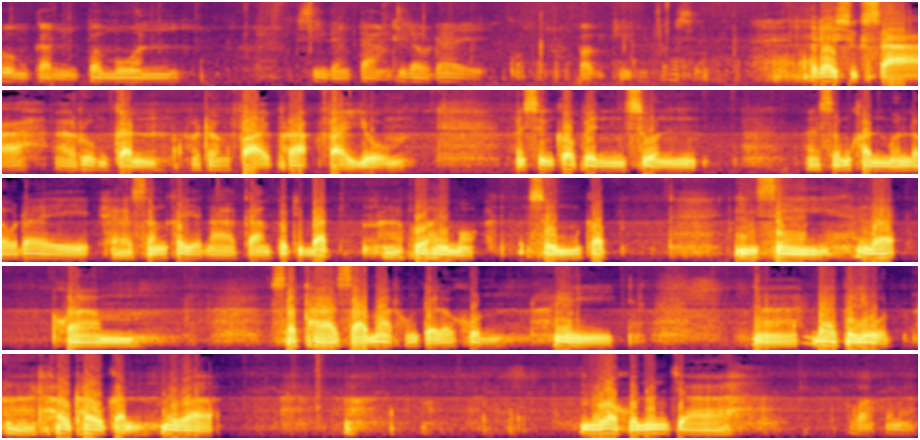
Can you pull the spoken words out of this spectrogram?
ร่วมกันประมวลสิ่งต่างๆ ที่เราได้ปรับอีกทีก็ได้ศึกษาร่วมกันทั้งฝ่ายพระฝ่ายโยม ซึ่งก็เป็นส่วนสำคัญเหมือนเราได้สังคายนาการปฏิบัติเพื่อให้เหมาะสมกับอินทรีย์และความศรัทธาสามารถของแต่ละคนให้ได้ประโยชน์เท่าๆกันไม่ว่า ไม่ว่าคนนั้นจะว่าข้างหน้า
